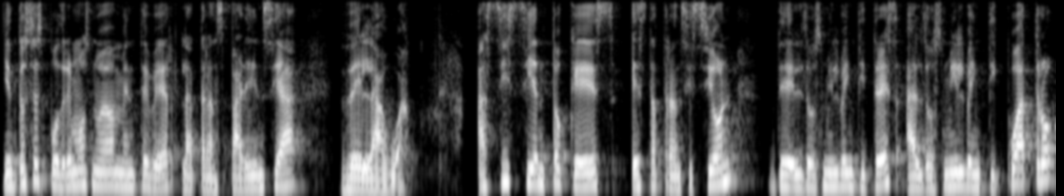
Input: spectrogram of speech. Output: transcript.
y entonces podremos nuevamente ver la transparencia del agua. Así siento que es esta transición del 2023 al 2024,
